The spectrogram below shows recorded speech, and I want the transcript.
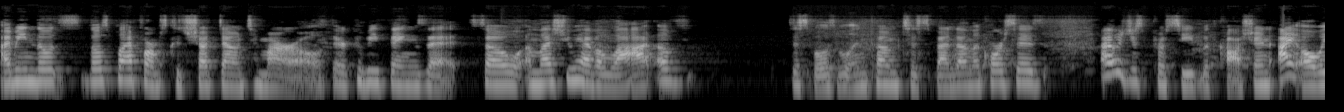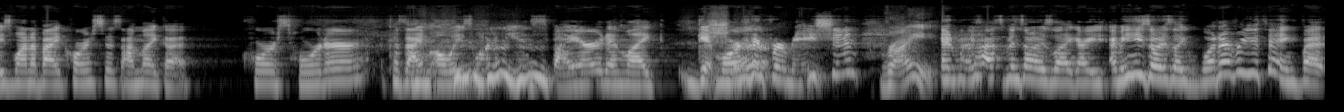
I mean, those those platforms could shut down tomorrow. There could be things that so unless you have a lot of disposable income to spend on the courses, I would just proceed with caution. I always want to buy courses. I'm like a course hoarder because I'm always want to be inspired and like get more Sure. information. Right. And my husband's always like, Are you, I mean, he's always like, whatever you think, but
